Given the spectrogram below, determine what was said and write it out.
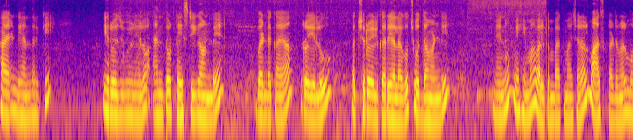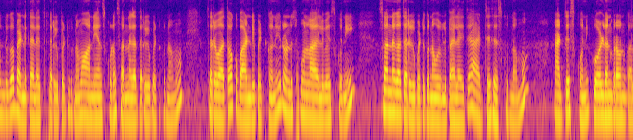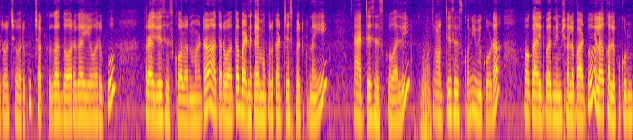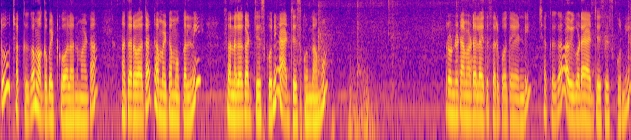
Hi అండి అందరికీ. ఈరోజు వీడియోలో ఎంతో టేస్టీగా ఉండే బెండకాయ రొయ్యలు పచ్చి రొయ్యల కర్రీ ఎలాగో చూద్దామండి. నేను Mihima welcome back my channel. Mass garden ముందుగా బెండకాయలు అయితే తరిగి పెట్టుకున్నాము ఆనియన్స్ కూడా సన్నగా తరిగి పెట్టుకున్నాము తర్వాత ఒక బాండీ పెట్టుకొని రెండు స్పూన్ల ఆయిల్ వేసుకొని సన్నగా తరిగి పెట్టుకున్న ఉల్లిపాయలు అయితే యాడ్ చేసేసుకుందాము. యాడ్ చేసుకొని గోల్డెన్ బ్రౌన్ కలర్ వచ్చే వరకు చక్కగా దోరగా అయ్యే వరకు ఫ్రై చేసేసుకోవాలన్నమాట. ఆ తర్వాత బెండకాయ ముక్కలు కట్ చేసి పెట్టుకున్నాయి. యాడ్ చేసేసుకోవాలి. యాడ్ చేసేసుకొని ఇవి కూడా ఒక ఐదు పది నిమిషాల పాటు ఇలా కలుపుకుంటూ చక్కగా మగ్గబెట్టుకోవాలన్నమాట ఆ తర్వాత టమాటా ముక్కల్ని సన్నగా కట్ చేసుకొని యాడ్ చేసుకుందాము. రెండు టమాటాలు అయితే సరిపోతాయండి. చక్కగా అవి కూడా యాడ్ చేసేసుకొని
